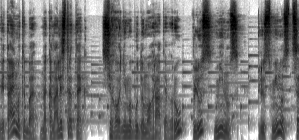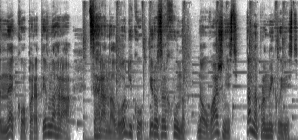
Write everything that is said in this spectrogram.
Вітаємо тебе на каналі Стратек. Сьогодні ми будемо грати в гру Плюс-мінус. Плюс-мінус це не кооперативна гра, це гра на логіку і розрахунок, на уважність та на проникливість.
